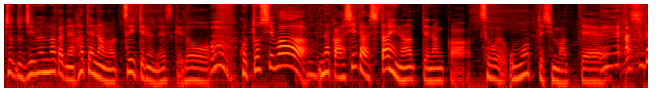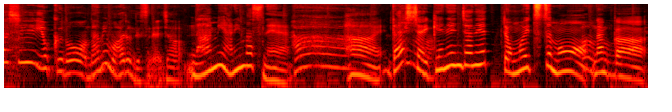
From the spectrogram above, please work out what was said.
ちょっと自分の中でハテナもついてるんですけどあ今年はうんなんか足出したいなってなんかすごい思ってしまって、えー、足出し欲の波もあるんですねじゃ波ありますね。はい、出しちゃいけねえんじゃねって思いつつも、うんうん。なんか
